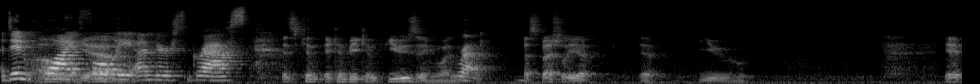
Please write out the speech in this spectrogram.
I didn't Oh, quite yeah. fully under grasp. It's can it can be confusing when Right. especially if if you if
